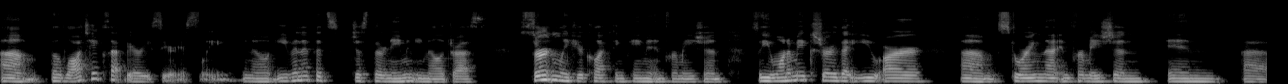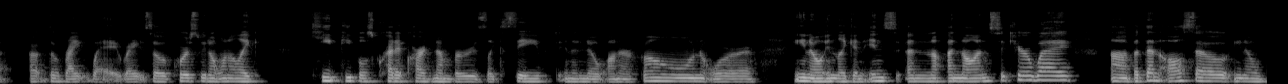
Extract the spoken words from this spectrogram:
um, the law takes that very seriously. You know, even if it's just their name and email address, certainly if you're collecting payment information. So you want to make sure that you are um, storing that information in uh, uh, the right way, right? So of course we don't want to like keep people's credit card numbers like saved in a note on our phone or you know in like an ins a, a non-secure way. Uh, but then also, you know,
